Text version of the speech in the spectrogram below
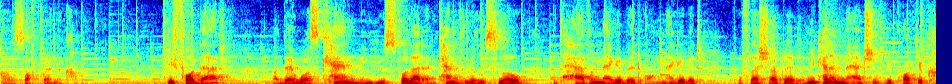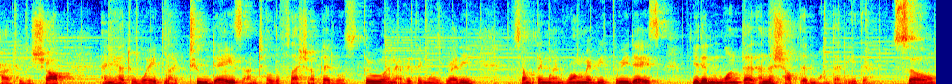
uh, software in the car. Before that, Uh, there was CAN being used for that, and CAN is really slow with half a megabit or megabit for flash update. And you can imagine you brought your car to the shop and you had to wait like two days until the flash update was through and everything was ready. If something went wrong, maybe three days. You didn't want that, and the shop didn't want that either. So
